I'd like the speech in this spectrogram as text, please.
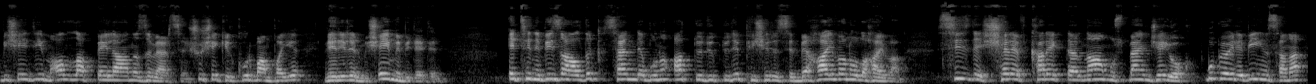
bir şey diyeyim? Allah belanızı versin. Şu şekil kurban payı verilir mi? Şey mi bir dedin? Etini biz aldık. Sen de bunu at düdüklü de pişirirsin. Be hayvan oğlu hayvan. Sizde şeref, karakter, namus bence yok. Bu böyle bir insana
